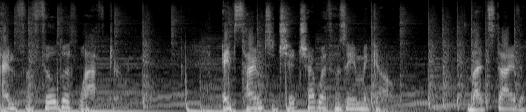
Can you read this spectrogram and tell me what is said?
and fulfilled with laughter. It's time to chit chat with Jose Miguel. Let's dive in.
